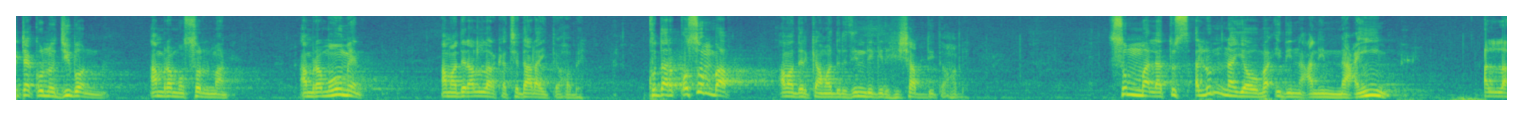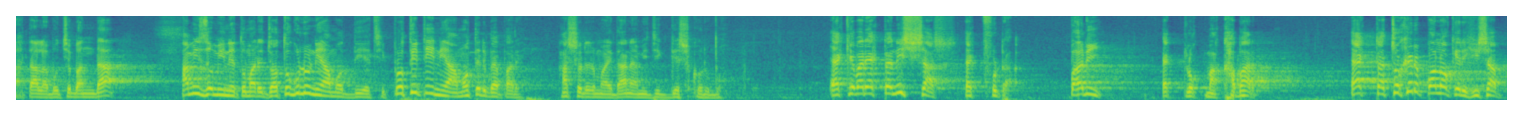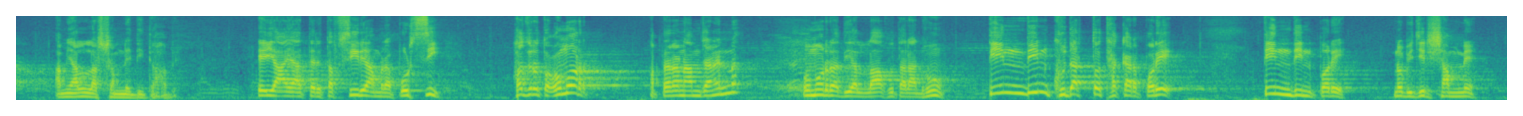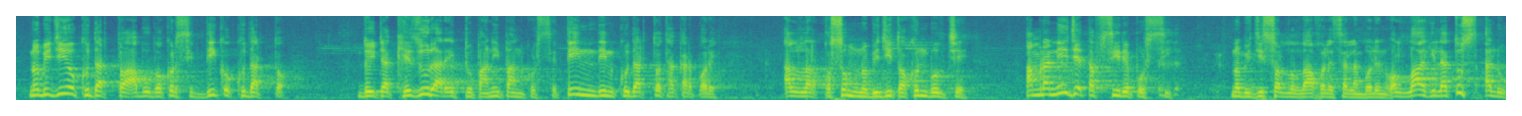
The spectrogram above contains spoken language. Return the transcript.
এটা কোনো জীবন না, আমরা মুসলমান, আমরা মৌমেন, আমাদের আল্লাহর কাছে দাঁড়াইতে হবে। খুদার কসম বাপ, আমাদেরকে আমাদের জিন্দিগির হিসাব দিতে হবে। সুম্মালা তুস আলুন্না ইদিন আনিন নাইম আল্লাহ তালা বলছে, বান্দা আমি জমিনে তোমারে যতগুলো নিয়ামত দিয়েছি, প্রতিটি নিয়ামতের ব্যাপারে হাসরের ময়দানে আমি জিজ্ঞেস করব। একেবারে একটা নিঃশ্বাস, এক ফোঁটা পানি, এক লোকমা খাবার, একটা চোখের পলকের হিসাব আমি আল্লাহর সামনে দিতে হবে এই আয়াতের তাফসিরে আমরা পড়ছি হজরত ওমর, আপনারা নাম জানেন না ওমর রাদি আল্লাহ তালানহু তিন দিন ক্ষুধার্ত থাকার পরে, তিন দিন পরে নবীজির সামনে নবীজিও ক্ষুধার্ত, আবু বকর সিদ্দিকও ক্ষুধার্ত। দুইটা খেজুর আর একটু পানি পান করছে। তিন দিন ক্ষুধার্ত থাকার পরে আল্লাহর কসম নবীজি তখন বলছে, আমরা নিজে তাফসিরে পড়ছি। নবীজি সাল্লাহ সাল্লাম বলেন আল্লাহিলাতুস আলু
